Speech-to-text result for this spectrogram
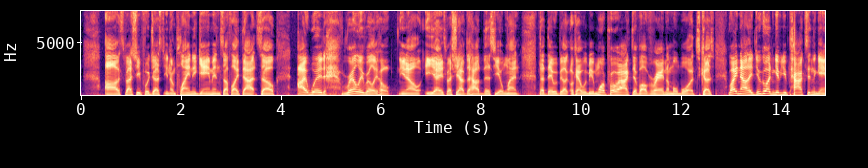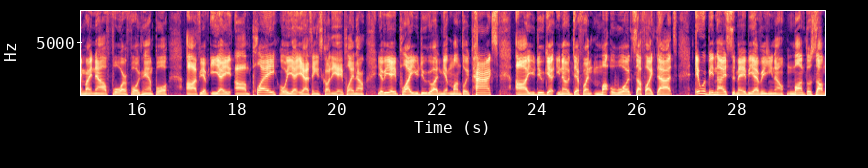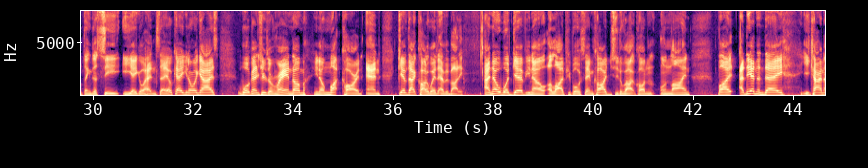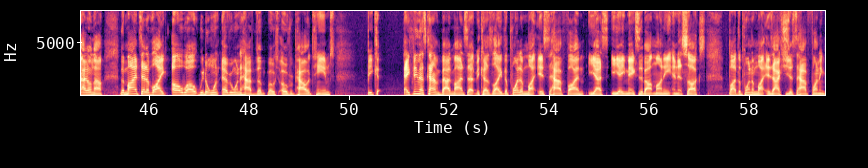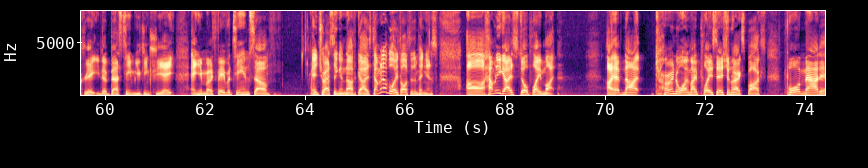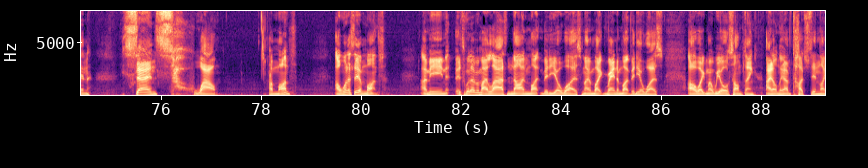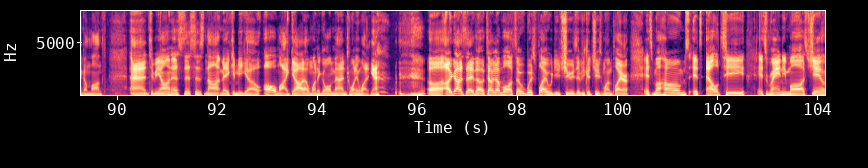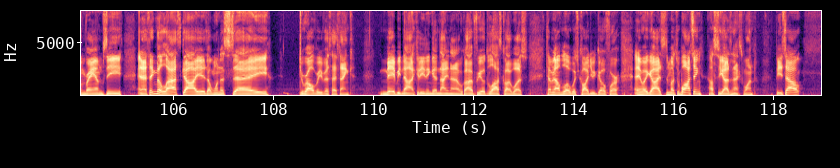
uh, especially for just you know playing the game and stuff like that. So I would really, really hope, you know, EA, especially after how this year went, that they would be like, okay, we'd be more proactive of random awards. Because right now, they do go ahead and give you packs in the game right now for, for example, uh, if you have EA um, Play, or EA, yeah, I think it's called EA Play now. You have EA Play, you do go ahead and get monthly packs. Uh, you do get, you know, different MUT rewards, stuff like that. It would be nice to maybe every, you know, month or something to see EA go ahead and say, okay, you know what, guys, we're going to choose a random, you know, MUT card and give that card away to everybody. I know would give, you know, a lot of people the same card. You see the route card online. But at the end of the day, you kind of, I don't know, the mindset of like, oh, well, we don't want everyone to have the most overpowered teams. Because I think that's kind of a bad mindset because, like, the point of MUT is to have fun. Yes, EA makes it about money and it sucks. But the point of MUT is actually just to have fun and create the best team you can create and your most favorite team. So, interesting enough, guys. Tell me down below your thoughts and opinions. Uh, how many guys still play MUT? I have not turned on my PlayStation or Xbox for Madden since, wow, a month? I want to say a month. I mean, it's whatever my last non-MUT video was. My like random MUT video was. I'll like my wheel or something. I don't think I've touched in like a month. And to be honest, this is not making me go, oh my god, I want to go on Madden 21 again. uh, I gotta say though, tell me down below also, which player would you choose if you could choose one player? It's Mahomes, it's LT, it's Randy Moss, Jalen Ramsey, and I think the last guy is, I want to say, Darrelle Revis, I think. Maybe not, because he didn't get a 99 over card. I forget what the last card was. Tell me down below which card you'd go for. Anyway, guys, so much for watching. I'll see you guys in the next one. Peace out.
